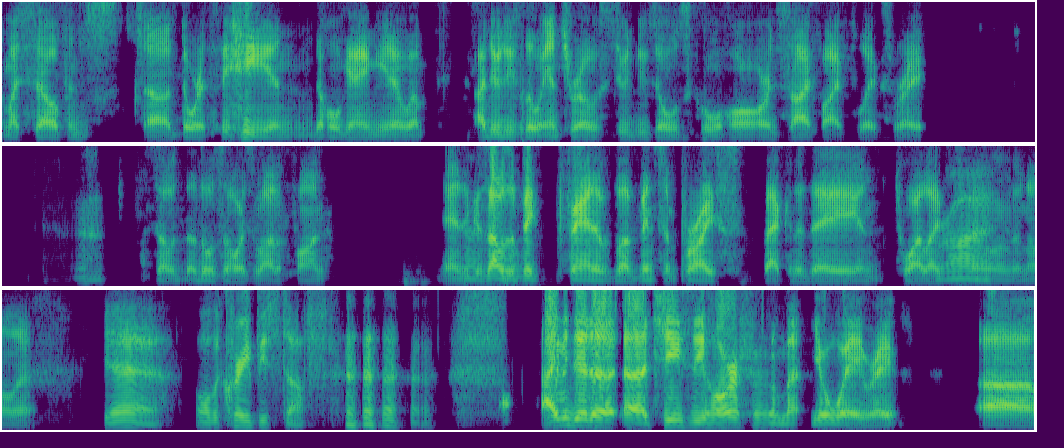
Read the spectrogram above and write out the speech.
myself and uh, Dorothy and the whole gang, you know, um, I do these little intros to these old school horror and sci-fi flicks, right? So th- those are always a lot of fun. And because I was a big fan of uh, Vincent Price back in the day and Twilight Right. Zone and all that. yeah, all the creepy stuff. I even did a, a cheesy horror film your way, right? Uh,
